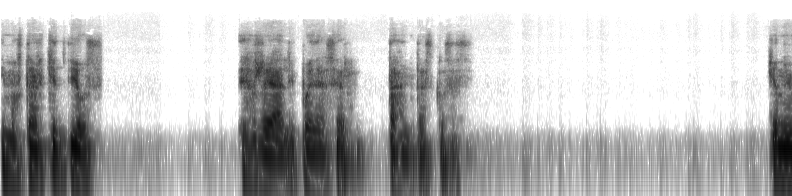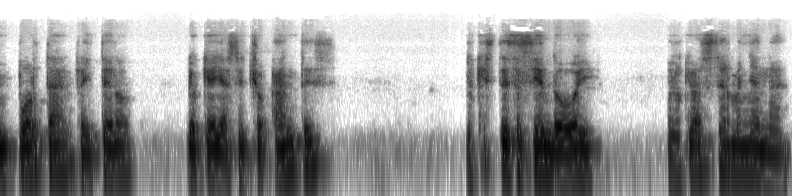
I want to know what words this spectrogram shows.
Y mostrar que Dios es real y puede hacer tantas cosas. Que no importa, reitero, lo que hayas hecho antes, lo que estés haciendo hoy o lo que vas a hacer mañana,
